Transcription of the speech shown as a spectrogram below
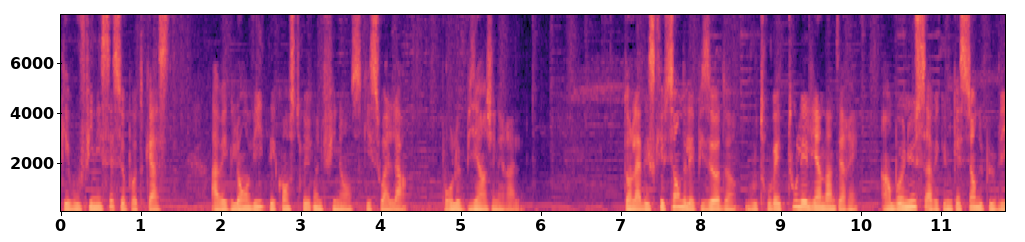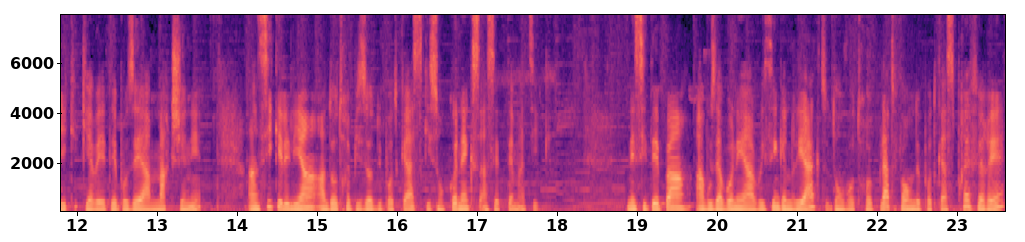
que vous finissez ce podcast avec l'envie de construire une finance qui soit là pour le bien général. Dans la description de l'épisode, vous trouvez tous les liens d'intérêt, un bonus avec une question du public qui avait été posée à Marc Chenet, ainsi que les liens à d'autres épisodes du podcast qui sont connexes à cette thématique. N'hésitez pas à vous abonner à Rethink and React dans votre plateforme de podcast préférée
